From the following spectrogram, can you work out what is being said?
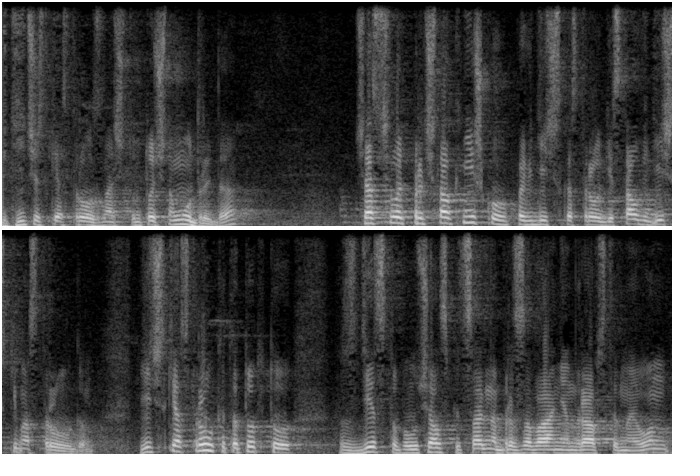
Ведический астролог, значит, он точно мудрый, да? Сейчас человек прочитал книжку по ведической астрологии, стал ведическим астрологом. Ведический астролог — это тот, кто с детства получал специальное образование нравственное. Он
